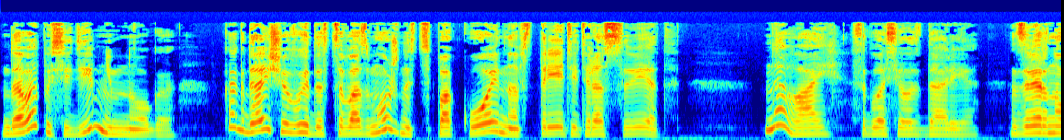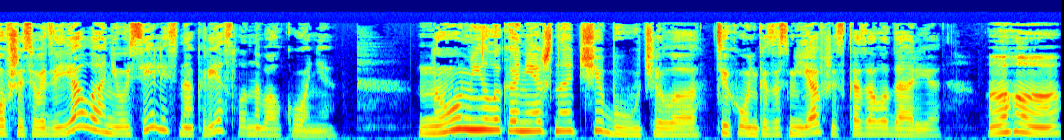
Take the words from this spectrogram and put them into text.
«Давай посидим немного. Когда еще выдастся возможность спокойно встретить рассвет?» «Давай», — согласилась Дарья. Завернувшись в одеяло, они уселись на кресло на балконе. «Ну, Мила, конечно, отчебучила», — тихонько засмеявшись, сказала Дарья. «Ага,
